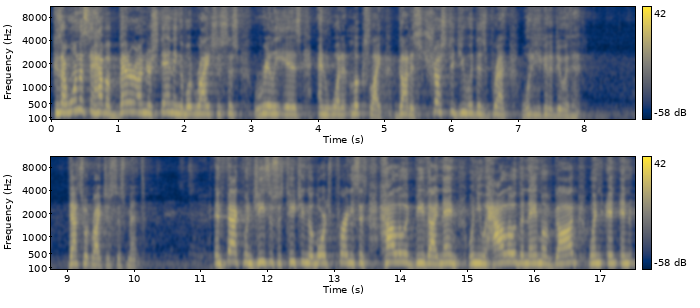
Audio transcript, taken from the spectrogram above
Because I want us to have a better understanding of what righteousness really is and what it looks like. God has trusted you with his breath. What are you going to do with it? That's what righteousness meant. In fact, when Jesus was teaching the Lord's Prayer and he says, Hallowed be thy name, when you hallow the name of God, when in, in,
